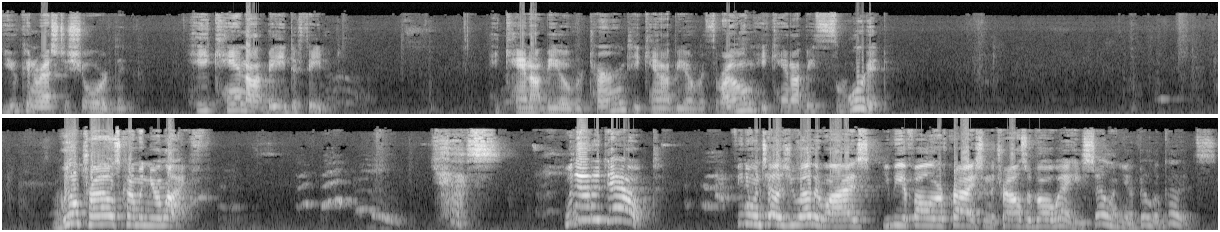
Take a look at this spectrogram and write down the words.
you can rest assured that He cannot be defeated. He cannot be overturned. He cannot be overthrown. He cannot be thwarted. Will trials come in your life? Yes, without a doubt. If anyone tells you otherwise, you be a follower of Christ and the trials will go away. He's selling you a bill of goods.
